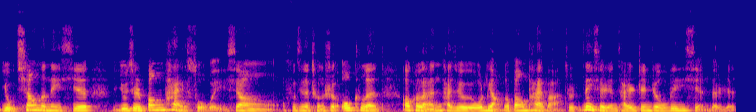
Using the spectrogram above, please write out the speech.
有枪的那些，尤其是帮派所为。像附近的城市奥克兰，奥克兰它就有两个帮派吧，就是那些人才是真正危险的人，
